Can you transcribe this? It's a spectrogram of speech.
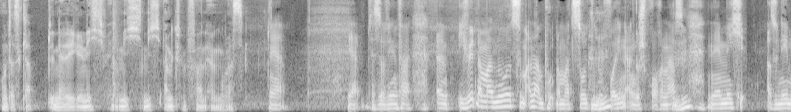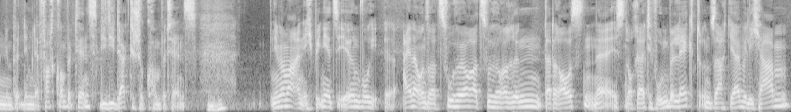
Und das klappt in der Regel nicht, wenn ich nicht anknüpfe an irgendwas. Ja. Ja, das ist auf jeden Fall. Ähm, ich würde nochmal nur zum anderen Punkt nochmal zurück, den mhm. du vorhin angesprochen hast, mhm. nämlich, also neben, neben der Fachkompetenz, die didaktische Kompetenz. Mhm nehmen wir mal an, ich bin jetzt irgendwo, äh, einer unserer Zuhörer, Zuhörerinnen da draußen, ne, ist noch relativ unbeleckt und sagt, ja, will ich haben,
